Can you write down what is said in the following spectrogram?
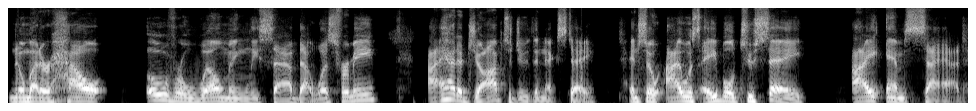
no matter how overwhelmingly sad that was for me, I had a job to do the next day. And so I was able to say, I am sad.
